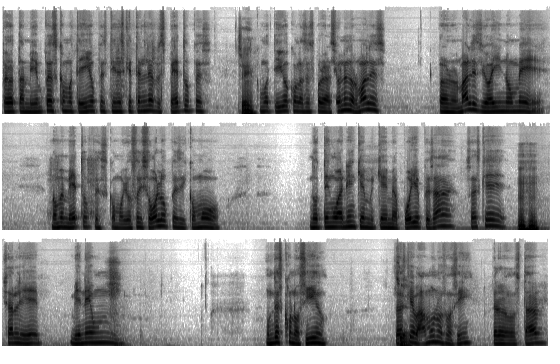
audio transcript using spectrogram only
Pero también, pues, como te digo, pues tienes que tenerle respeto, pues. Sí. Como te digo, con las exploraciones normales, paranormales, yo ahí no me, no me meto, pues, como yo soy solo, pues, y como no tengo a alguien que me, que me apoye, pues, ah, ¿sabes qué? Charlie, eh, viene un, un desconocido. ¿Sabes Sí. qué? Vámonos o así. Pero estar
